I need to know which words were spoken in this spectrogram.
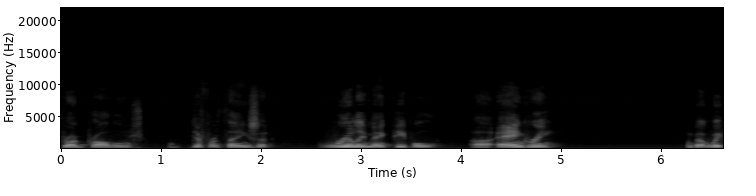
drug problems, different things that really make people uh, angry. But we,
